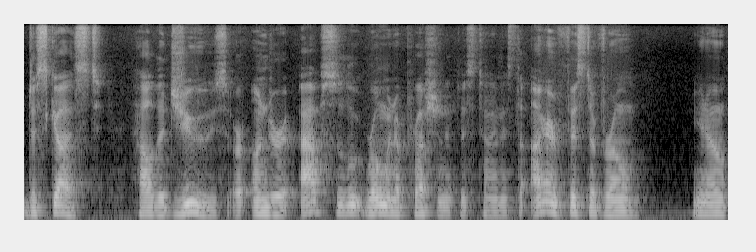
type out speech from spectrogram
discussed how the Jews are under absolute Roman oppression at this time. It's the iron fist of Rome. You know,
